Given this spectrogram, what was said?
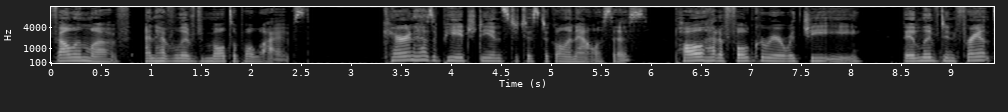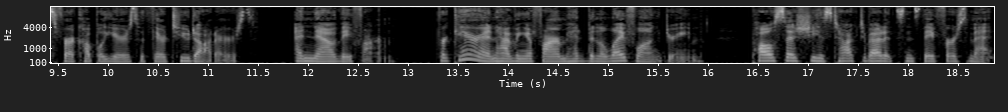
fell in love, and have lived multiple lives. Karen has a PhD in statistical analysis. Paul had a full career with GE. They lived in France for a couple years with their two daughters, and now they farm. For Karen, having a farm had been a lifelong dream. Paul says she has talked about it since they first met,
